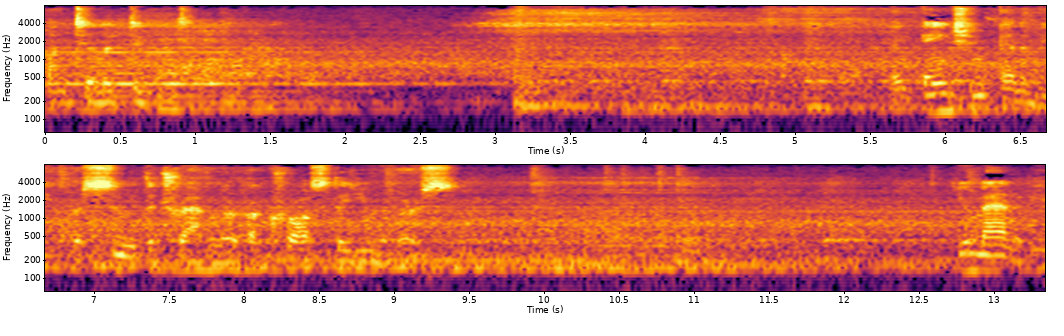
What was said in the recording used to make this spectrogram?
Until it didn't. An ancient enemy pursued the traveler across the universe. Humanity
